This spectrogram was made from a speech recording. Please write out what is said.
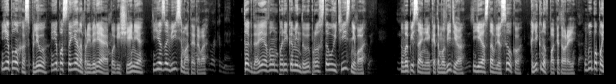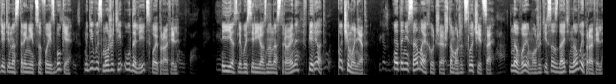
Я плохо сплю, я постоянно проверяю оповещения, я зависим от этого. Тогда я вам порекомендую просто уйти из него. В описании к этому видео я оставлю ссылку, кликнув по которой вы попадете на страницу в Фейсбуке, где вы сможете удалить свой профиль. Если вы серьезно настроены, вперед! Почему нет? Это не самое худшее, что может случиться. Но вы можете создать новый профиль.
